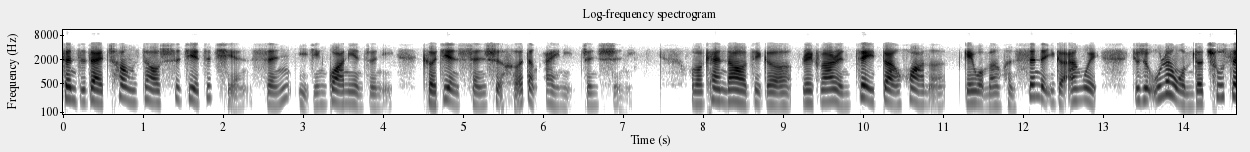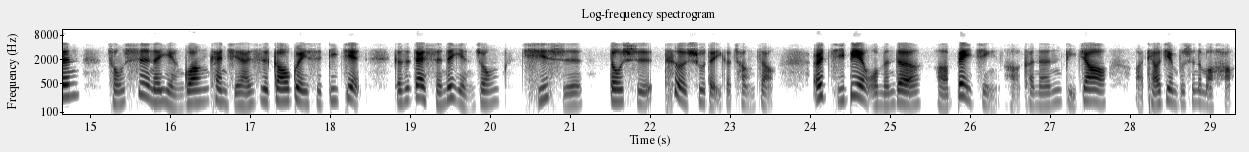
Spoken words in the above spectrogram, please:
甚至在创造世界之前，神已经挂念着你，可见神是何等爱你、珍视你。我们看到这个 Rick Warren 这一段话呢，给我们很深的一个安慰，就是无论我们的出生从世人的眼光看起来是高贵、是低贱，可是，在神的眼中，其实都是特殊的一个创造。而即便我们的啊背景哈，可能比较。啊，条件不是那么好，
